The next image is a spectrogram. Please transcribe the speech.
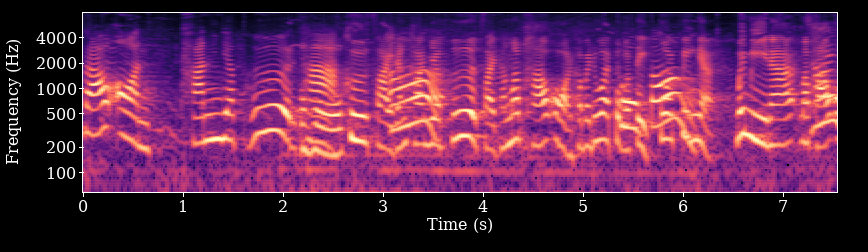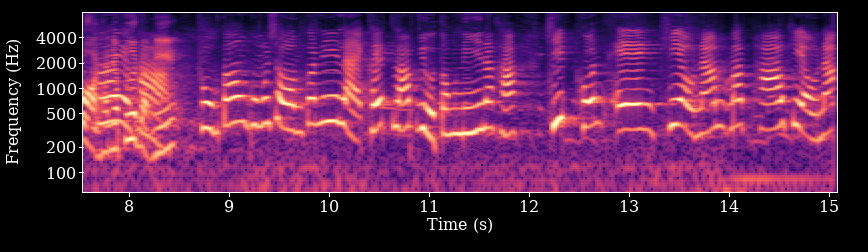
พร้าวอ่อนธัญพืชโอ้โห ค่ะ คือใส่ทั้งเออธัญพืชใส่ทั้งมะพร้าวอ่อนเข้าไปด้วย ปกติถูกต้อง กล้วยปิ้งเนี่ยไม่มีนะมะพร้าวอ่อนใช่ธัญพืชใช่แบบนี้ค่ะถูกต้องคุณผู้ชมก็นี่แหละเคล็ดลับอยู่ตรงนี้นะคะ คิดค้นเองเคี่ยวน้ำมะพร้าวเคี่ยวน้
